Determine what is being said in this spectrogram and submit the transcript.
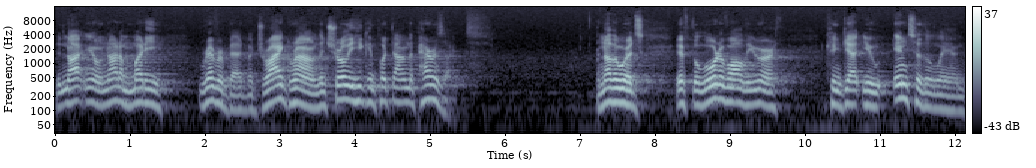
not, you know, not a muddy riverbed, but dry ground, then surely he can put down the Perizzites. In other words, if the Lord of all the earth can get you into the land,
